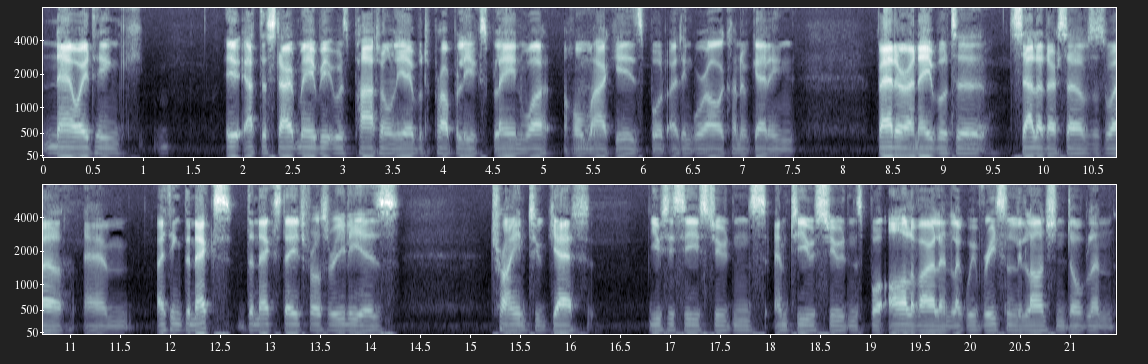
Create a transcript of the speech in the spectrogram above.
now I think it, at the start maybe it was Pat only able to properly explain what a HomeHak is, but I think we're all kind of getting better and able to Yeah. sell it ourselves as well. Um, I think the next the next stage for us really is trying to get UCC students, MTU students, but all of Ireland. Like we've recently launched in Dublin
